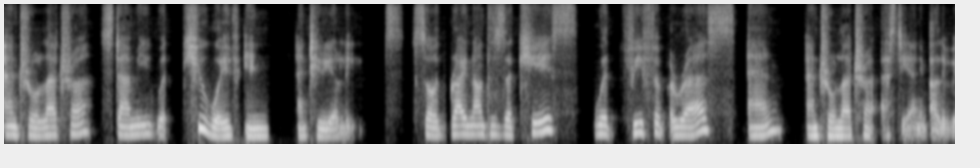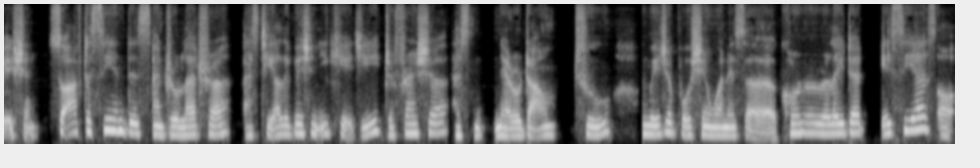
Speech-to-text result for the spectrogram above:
anterolateral STEMI with Q wave in anterior leads. So right now this is a case with VFib arrest and anterolateral ST elevation. So after seeing this anterolateral ST elevation EKG, differential has narrowed down to major portion. One is a coronary related ACS or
